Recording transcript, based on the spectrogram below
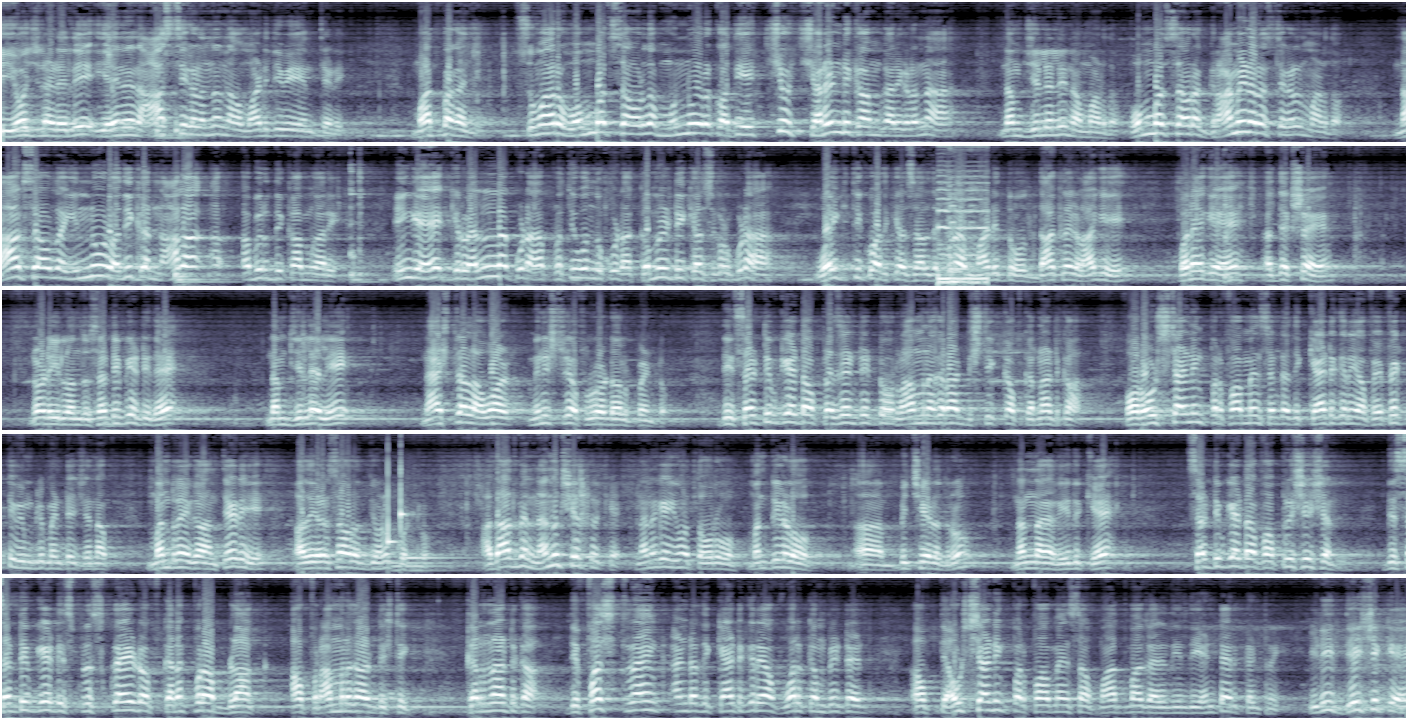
ಈ ಯೋಜನೆಯಲ್ಲಿ ಏನೇನು ಆಸ್ತಿಗಳನ್ನು ನಾವು ಮಾಡಿದ್ದೀವಿ ಅಂತೇಳಿ. ಮಹಾತ್ಮ ಗಾಂಧಿ, ಸುಮಾರು ಒಂಬತ್ತು ಸಾವಿರದ ಮುನ್ನೂರಕ್ಕೂ ಅತಿ ಹೆಚ್ಚು ಚರಂಡಿ ಕಾಮಗಾರಿಗಳನ್ನ ನಮ್ಮ ಜಿಲ್ಲೆಯಲ್ಲಿ ನಾವು ಮಾಡಿದೋ. ಒಂಬತ್ತು ಸಾವಿರ ಗ್ರಾಮೀಣ ರಸ್ತೆಗಳನ್ನ ಮಾಡಿದೋ. ನಾಲ್ಕು ಸಾವಿರದ ಇನ್ನೂರು ಅಧಿಕ ನಾಲ ಅಭಿವೃದ್ಧಿ ಕಾಮಗಾರಿ. ಹಿಂಗೆ ಕೆಲವೆಲ್ಲ ಕೂಡ, ಪ್ರತಿಯೊಂದು ಕೂಡ ಕಮ್ಯುನಿಟಿ ಕೆಲಸಗಳು ಕೂಡ ವೈಯಕ್ತಿಕವಾದ ಕೆಲಸ ಅಲ್ಲದೆ ಕೂಡ ಮಾಡಿದ್ದು ದಾಖಲೆಗಳಾಗಿ ಕೊನೆಗೆ ಅಧ್ಯಕ್ಷೆ, ನೋಡಿ ಇಲ್ಲೊಂದು ಸರ್ಟಿಫಿಕೇಟ್ ಇದೆ. ನಮ್ಮ ಜಿಲ್ಲೆಯಲ್ಲಿ national award ministry of rural development the certificate of presented to Ramanagara district of Karnataka for outstanding performance under the category of effective implementation of MNREGA ಅಂತೇಳಿ ಅದು ಎರಡ್ ಸಾವಿರದ ಹದಿನೇಳು ಕೊಟ್ಟರು ಅದಾದ್ಮೇಲೆ ನನ್ನ ಕ್ಷೇತ್ರಕ್ಕೆ ನನಗೆ ಇವತ್ತು ಅವರು ಮಂತ್ರಿಗಳು ಬಿಚ್ಚಿ ಹೇಳಿದ್ರು ನನ್ನ ಇದಕ್ಕೆ certificate of appreciation. The certificate is prescribed of Kanakpura block of Ramanagara district Karnataka. The first rank under the category of work completed of the outstanding performance of Mahatma Gandhi in the entire country. ಇಡೀ ದೇಶಕ್ಕೆ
